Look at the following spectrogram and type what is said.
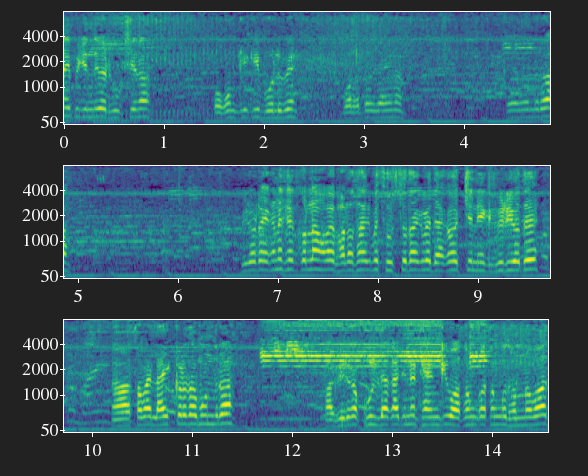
নেই, পিছন দিকে ঢুকছি না। কখন কি কী বলবে বলা তো যায় না বন্ধুরা, ভিডিওটা এখানে শেষ করলাম। সবাই ভালো থাকবে, সুস্থ থাকবে। দেখা হচ্ছে নেক্সট ভিডিওতে। সবাই লাইক করে দাও বন্ধুরা। আর ভিডিওটা ফুল দেখার জন্য থ্যাংক ইউ অসংখ্য অসংখ্য ধন্যবাদ।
